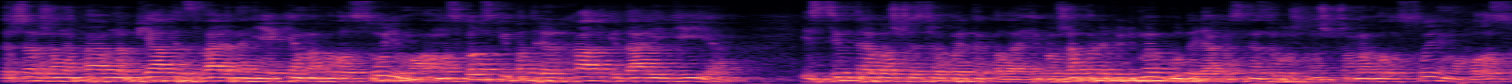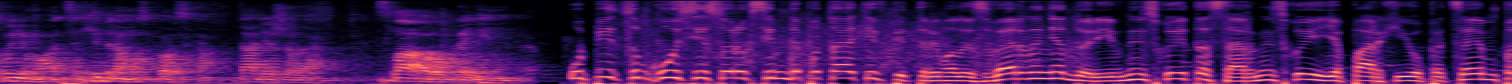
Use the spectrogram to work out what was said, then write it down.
Це вже напевно п'яте звернення, яке ми голосуємо, а московський патріархат і далі діє. І з цим треба щось робити, колеги, бо вже перед людьми буде якось незручно, що ми голосуємо, голосуємо, а ця гідра московська далі живе. Слава Україні! У підсумку усі 47 депутатів підтримали звернення до Рівненської та Сарненської єпархії ОПЦ МП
